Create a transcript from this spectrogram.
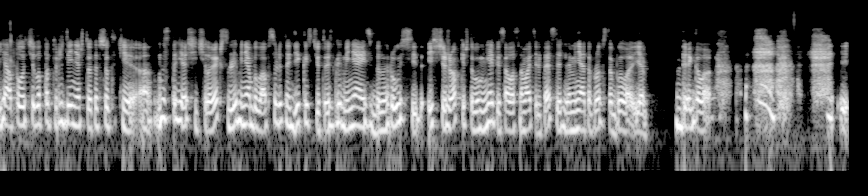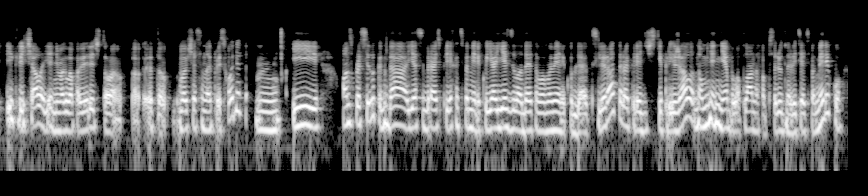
я получила подтверждение, что это все-таки э, настоящий человек, что для меня было абсолютной дикостью. То есть для меня из Беларуси, из Чижовки, чтобы мне писал основатель Тесли, для меня это просто было... Я бегала и, и кричала. Я не могла поверить, что э, это вообще со мной происходит. И он спросил, когда я собираюсь приехать в Америку. Я ездила до этого в Америку для акселератора, периодически приезжала, но у меня не было планов абсолютно лететь в Америку.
